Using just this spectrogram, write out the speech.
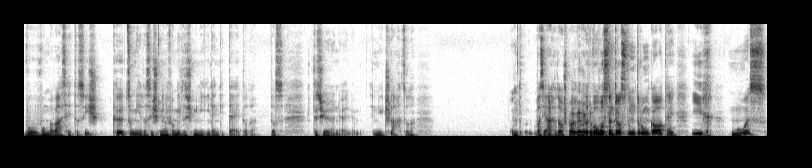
wo, wo man weiß, hey, das ist, gehört zu mir, das ist meine Familie, das ist meine Identität, oder? Das, das ist ja nichts Schlechtes, oder? Und was ich eigentlich da oder? jemand, wo es dann trotzdem darum geht, hey, ich muss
